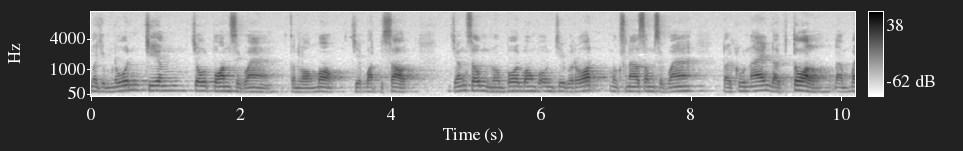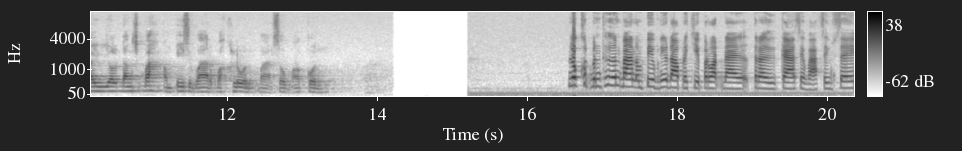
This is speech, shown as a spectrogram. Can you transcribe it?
មួយចំនួនជាងចូលពាន់សេវាកន្លងមកជាបទពិសោធន៍ អញ្ចឹងសូមរំពរបងប្អូនជាបរដ្ឋមកស្នើសុំសេវាដោយខ្លួនឯងដោយផ្ទាល់ដើម្បីយល់ដឹងច្បាស់អំពីសេវារបស់ខ្លួនបាទសូមអរគុណលោកខុតបន្ទឿនបានអំពាវនាវដល់ប្រជាពលរដ្ឋដែលត្រូវការសេវាផ្សេងផ្សេង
